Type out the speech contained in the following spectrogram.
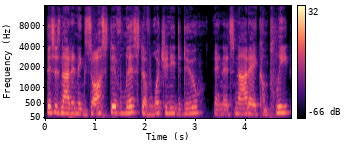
this is not an exhaustive list of what you need to do, and it's not a complete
